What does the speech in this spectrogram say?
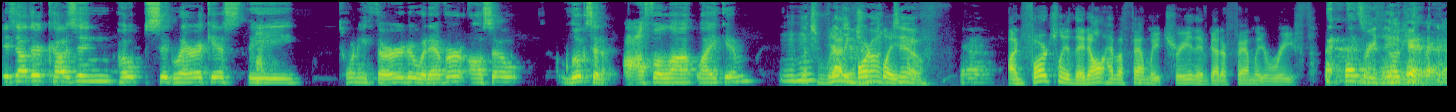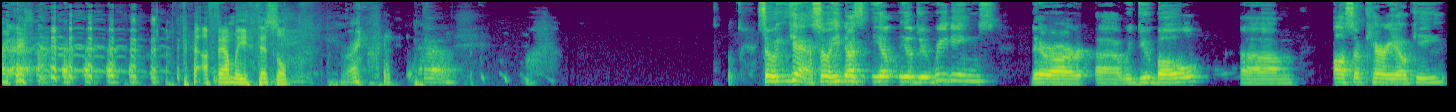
his other cousin Pope Siglaricus the twenty third or whatever also looks an awful lot like him. Mhm. Looks really drunk unfortunately- too. Yeah, unfortunately they don't have a family tree. They've got a family wreath. that's Wreath, right. okay, right, A family thistle. right. Yeah. So yeah, so he does. He'll he'll do readings. There are uh, we do bowl. Um, also karaoke.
